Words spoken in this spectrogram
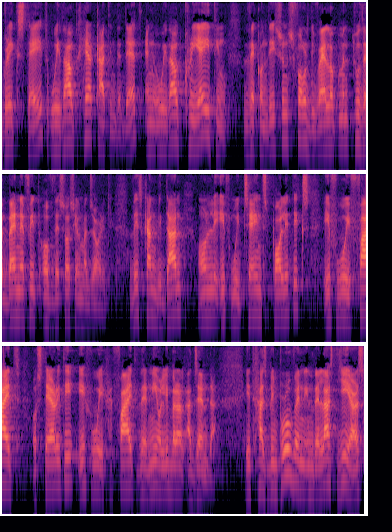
Greek state without haircutting the debt and without creating the conditions for development to the benefit of the social majority. This can be done only if we change politics, if we fight austerity, if we fight the neoliberal agenda. It has been proven in the last years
